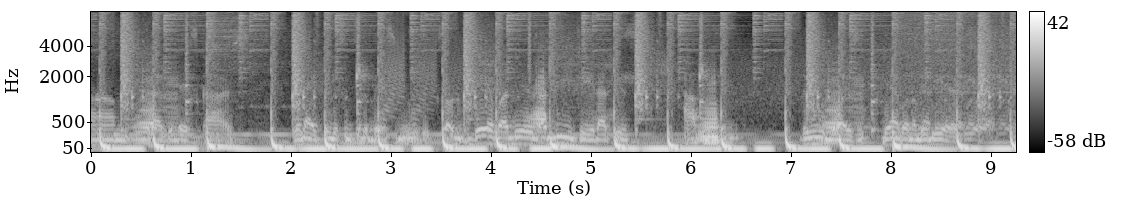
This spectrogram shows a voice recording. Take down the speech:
um drive the best cars. They like to listen to the best music. So wherever there is a DJ that is happening, the new boys, they are gonna be there.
